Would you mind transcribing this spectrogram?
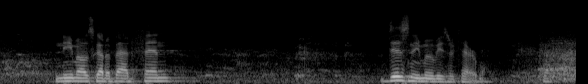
Nemo's got a bad fin, Disney movies are terrible. Okay.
